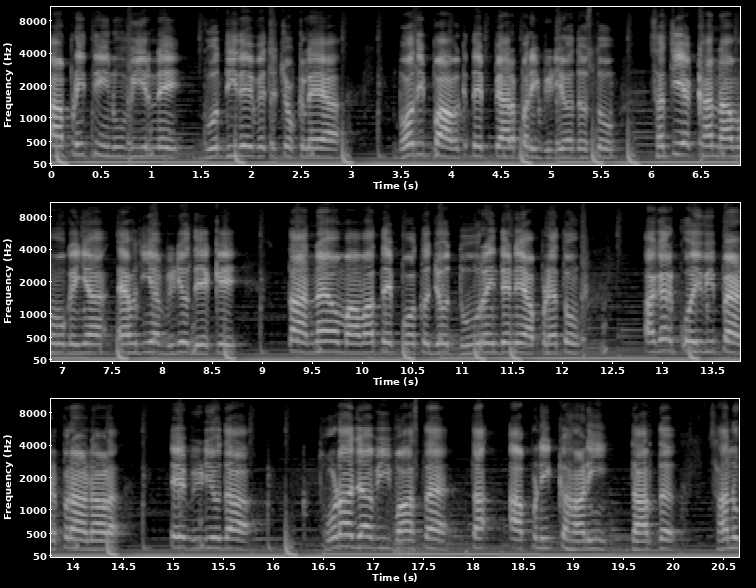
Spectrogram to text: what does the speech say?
ਆਪਣੀ ਧੀ ਨੂੰ ਵੀਰ ਨੇ ਗੋਦੀ ਦੇ ਵਿੱਚ ਚੁੱਕ ਲਿਆ। ਬਹੁਤ ਹੀ ਭਾਵਕ ਤੇ ਪਿਆਰ ਭਰੀ ਵੀਡੀਓ ਹੈ ਦੋਸਤੋ। ਸੱਚੀ ਅੱਖਾਂ ਨਾਮ ਹੋ ਗਈਆਂ ਇਹੋ ਜਿਹੀਆਂ ਵੀਡੀਓ ਦੇਖ ਕੇ। ਧੰਨ ਹੈ ਉਹ ਮਾਵਾਂ ਤੇ ਪੁੱਤ ਜੋ ਦੂਰ ਰਹਿੰਦੇ ਨੇ ਆਪਣੇ ਤੋਂ। ਅਗਰ ਕੋਈ ਵੀ ਭੈਣ ਭਰਾ ਨਾਲ ਇਹ ਵੀਡੀਓ ਦਾ ਥੋੜਾ ਜਿਹਾ ਵੀ ਵਾਸਤਾ ਹੈ, ਤਾਂ ਆਪਣੀ ਕਹਾਣੀ ਦਰਦ, ਸਾਨੂੰ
